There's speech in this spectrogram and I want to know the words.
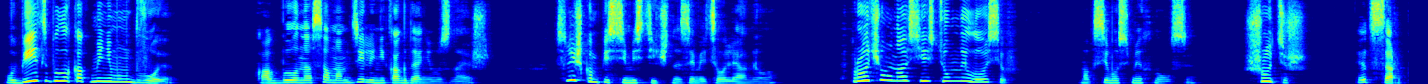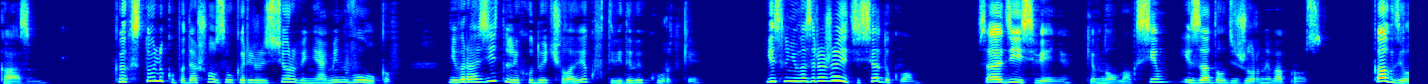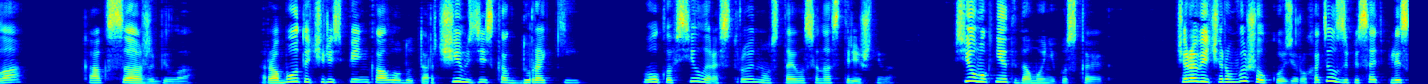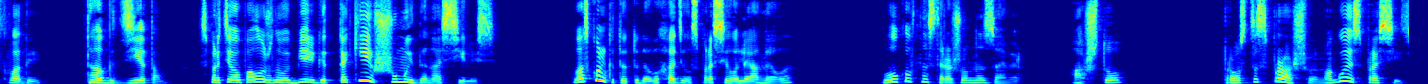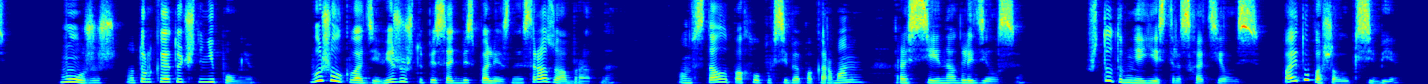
Убийц было как минимум двое. Как было на самом деле, никогда не узнаешь». «Слишком пессимистично», – заметила Леонела. «Впрочем, у нас есть умный Лосев». Максим усмехнулся. «Шутишь?» Это сарказм. К их столику подошел звукорежиссер Вениамин Волков, невыразительный худой человек в твидовой куртке. «Если не возражаете, сяду к вам». «Садись, Веня», – кивнул Максим и задал дежурный вопрос. «Как дела?» «Как сажа бела. Работай через пень-колоду, торчим здесь, как дураки». Волков сел и расстроенно уставился на Стрешнева. «Съемок нет и домой не пускает. Вчера вечером вышел к озеру, хотел записать плеск воды. Да где там? С противоположного берега такие шумы доносились. «Во сколько ты туда выходил?» – спросила Леонелла. Волков настороженно замер. «А что?» «Просто спрашиваю. Могу я спросить?» «Можешь, но только я точно не помню. Вышел к воде, вижу, что писать бесполезно, и сразу обратно». Он встал и, похлопав себя по карманам, рассеянно огляделся. «Что-то мне есть расхотелось. Пойду, пожалуй, к себе».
